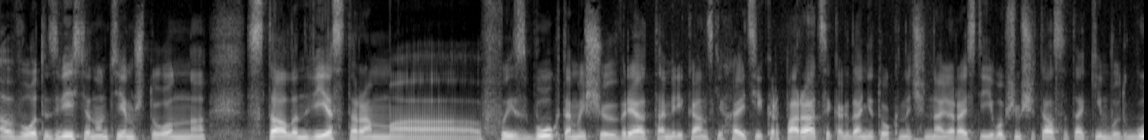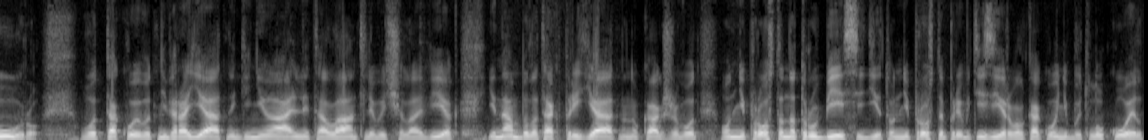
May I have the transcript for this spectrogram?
А вот, известен он тем, что он а, стал инвестором а, в Facebook, там еще в ряд американских IT-корпораций, когда они только начинали расти. И, в общем, считался таким вот гуру, вот такой вот невероятно гениальный, талантливый человек. И нам было так приятно, ну как же, вот он не просто на трубе сидит, он не просто приватизировал какой-нибудь Лукойл,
